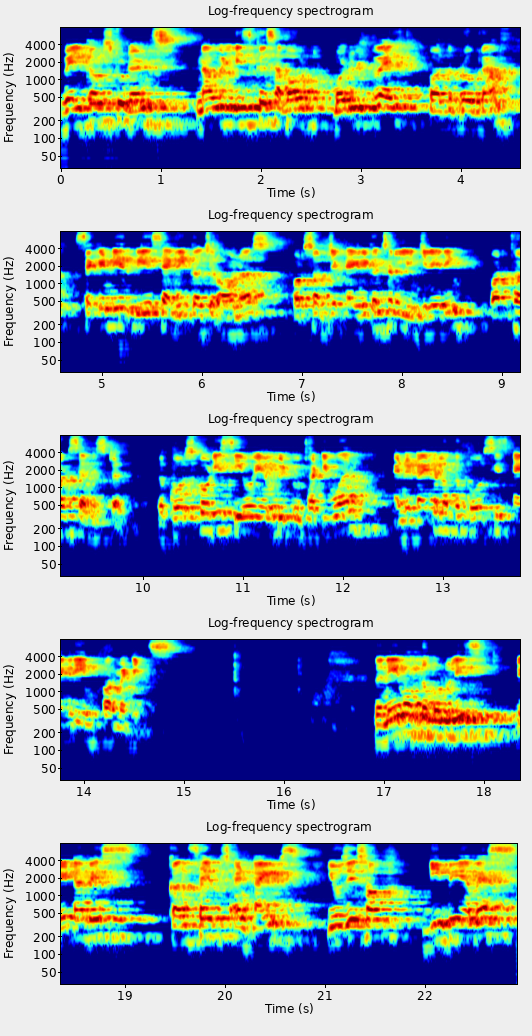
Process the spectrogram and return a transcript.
Welcome students. Now we'll discuss about module 12 for the program second year BSc Agriculture Honors for subject Agricultural Engineering for third semester. The course code is COMP 231 and the title of the course is Agri Informatics. The name of the module is Database Concepts and Types Uses of DBMS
